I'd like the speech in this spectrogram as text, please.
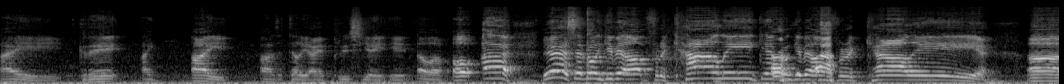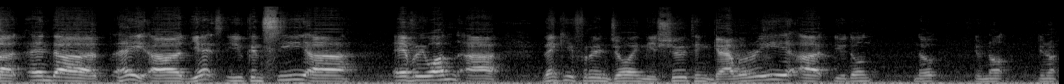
I great I I as I tell you I appreciate it. I love oh uh, yes everyone give it up for Kali everyone give it up for Kali uh, and uh, hey uh, yes you can see uh, everyone uh, thank you for enjoying the shooting gallery. Uh, you don't know you're not you're not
